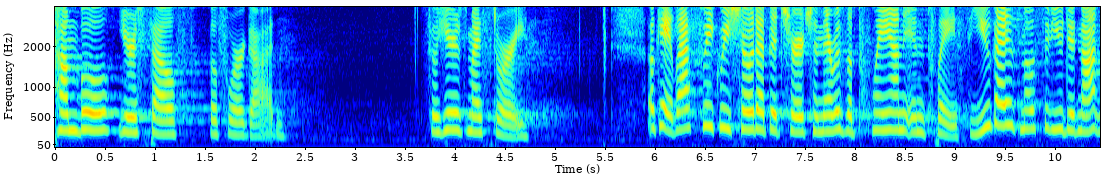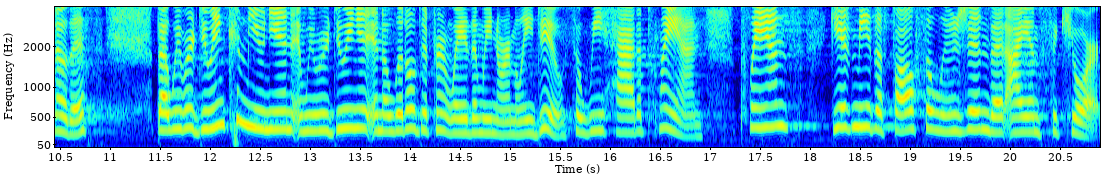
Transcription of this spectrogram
humble yourself before God. So here's my story. Okay, last week we showed up at church and there was a plan in place. You guys, most of you did not know this, but we were doing communion and we were doing it in a little different way than we normally do. So we had a plan. Plans give me the false illusion that I am secure.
